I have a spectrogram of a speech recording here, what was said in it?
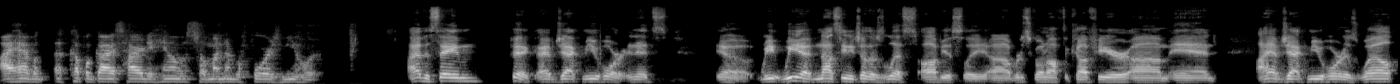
I have a, a couple guys higher than him, so my number four is Mewhort. I have the same pick. I have Jack Mewhort, and it's you know we we have not seen each other's lists. Obviously, uh, we're just going off the cuff here, um, and I have Jack Mewhort as well.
